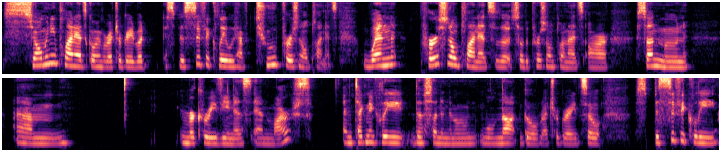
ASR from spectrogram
so many planets going retrograde, but specifically, we have two personal planets. When personal planets, so the, so the personal planets are Sun, Moon, um, Mercury, Venus, and Mars. And technically, the Sun and the Moon will not go retrograde. So, specifically,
